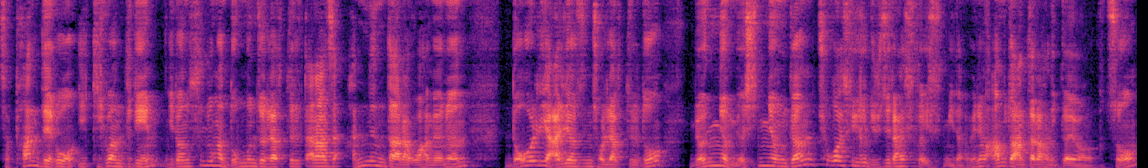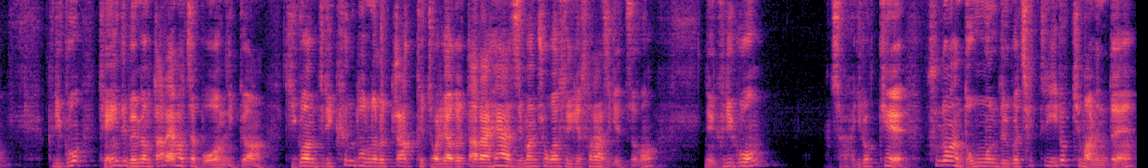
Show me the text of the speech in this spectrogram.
자 반대로 이 기관들이 이런 훌륭한 논문 전략들을 따라하지 않는다라고 하면은 널리 알려진 전략들도 몇 년, 몇십 년간 초과 수익을 유지를 할 수가 있습니다. 왜냐면 아무도 안 따라하니까요. 그쵸? 그리고 개인들 몇 명 따라해봤자 뭐합니까? 기관들이 큰 돈으로 쫙 그 전략을 따라해야지만 초과 수익이 사라지겠죠. 네, 그리고 자, 이렇게 훌륭한 논문들과 책들이 이렇게 많은데,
